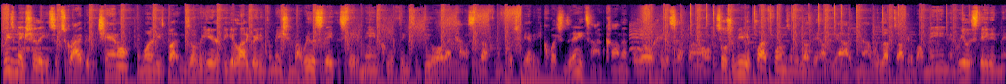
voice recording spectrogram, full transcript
Please make sure that you subscribe to the channel and one of these buttons over here. We get a lot of great information about real estate, the state of Maine, cool things to do, all that kind of stuff. And of course, if you have any questions at any time, comment below or hit us up on all social media platforms and we'd love to help you out. And uh, we love talking about Maine and real estate in Maine.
